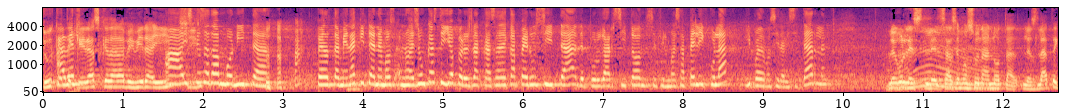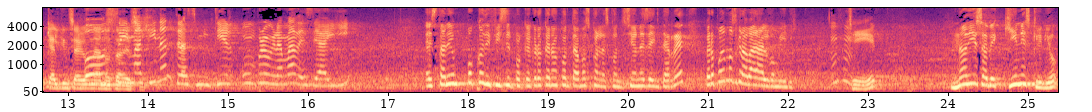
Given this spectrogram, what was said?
Tú que A te ver- querías quedar a vivir ahí. Ay, es que está tan bonita. pero también aquí tenemos, no es un castillo, pero es la casa de Caperucita, de Pulgarcito, donde se filmó esa película, y podemos ir a visitarla. Luego les, Ah. les hacemos una nota. Les late que alguien se haga una ¿O nota se de eso. imaginan transmitir un programa desde ahí? Estaría un poco difícil porque creo que no contamos con las condiciones de internet, pero podemos grabar algo, Miri. Sí. Nadie sabe quién escribió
